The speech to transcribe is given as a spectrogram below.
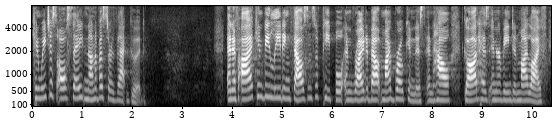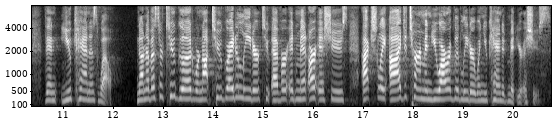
can we just all say none of us are that good? And if I can be leading thousands of people and write about my brokenness and how God has intervened in my life, then you can as well. None of us are too good. We're not too great a leader to ever admit our issues. Actually, I determine you are a good leader when you can admit your issues.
